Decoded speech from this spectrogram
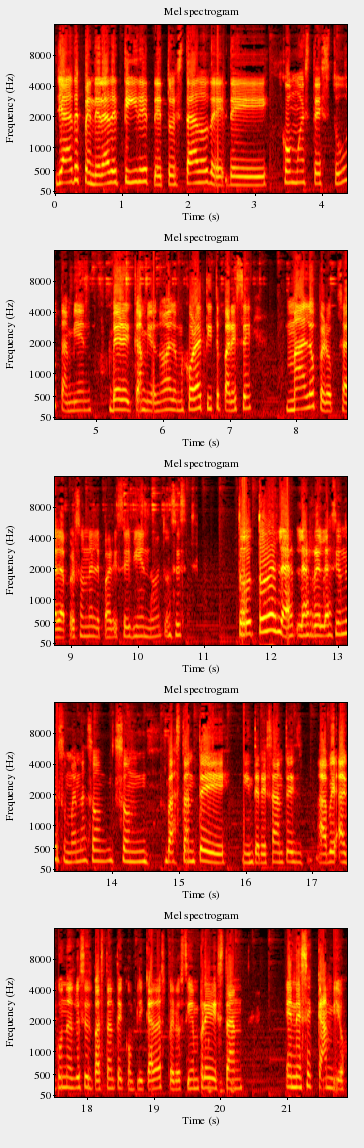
ya dependerá de ti, de, tu estado, de, de, cómo estés tú, también ver el cambio, ¿no? A lo mejor a ti te parece malo, pero pues, a la persona le parece bien, ¿no? Entonces, todas las relaciones humanas son, son bastante interesantes, algunas veces bastante complicadas, pero siempre están en ese cambio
